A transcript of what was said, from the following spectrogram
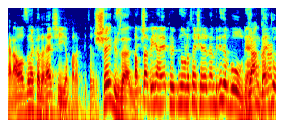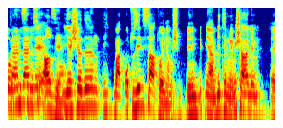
Yani ağzına kadar her şeyi yaparak bitirdim. Şey güzeldi Hatta işte. Beni hayal kırıklığına uğratan şeylerden biri de bu oldu yani. Yan Bence karakterlerle süresi az yani. yaşadığın bak 37 saat oynamışım. Benim yani bitirmemiş halim. e,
